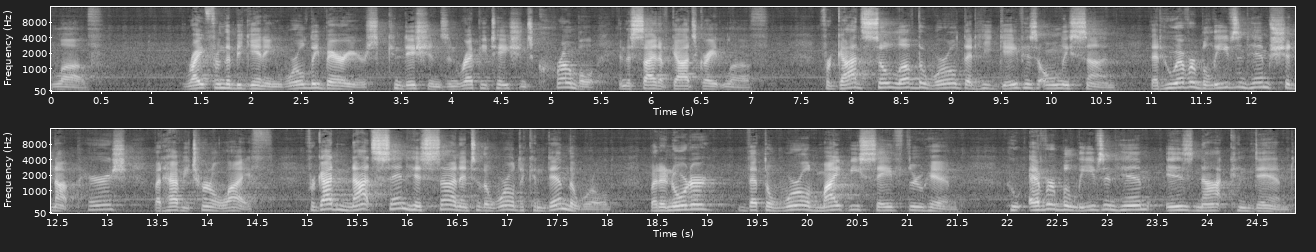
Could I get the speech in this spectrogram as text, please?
love. Right from the beginning, worldly barriers, conditions, and reputations crumble in the sight of God's great love. For God so loved the world that he gave his only Son, that whoever believes in him should not perish, but have eternal life. For God did not send his Son into the world to condemn the world, but in order that the world might be saved through him. Whoever believes in him is not condemned.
